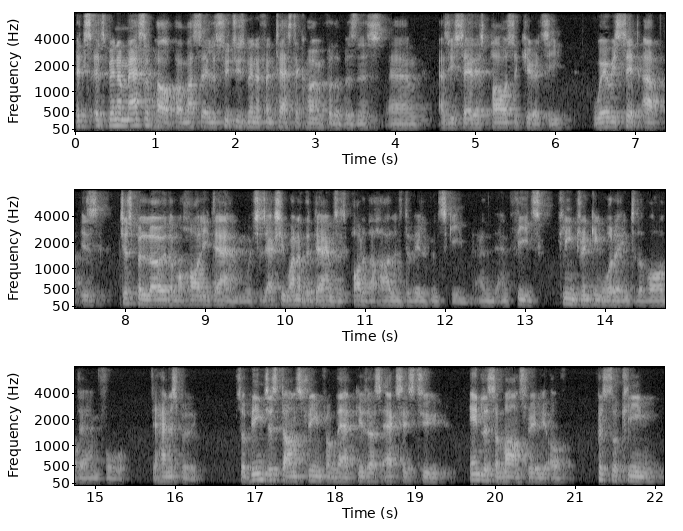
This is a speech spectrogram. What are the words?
It's, it's been a massive help. I must say, Lesotho's been a fantastic home for the business. Um, as you say, there's power security. Where we set up is just below the Mohale Dam, which is actually one of the dams as part of the Highlands Development Scheme and, and feeds clean drinking water into the Vaal Dam for Johannesburg. So being just downstream from that gives us access to endless amounts, really, of crystal clean,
